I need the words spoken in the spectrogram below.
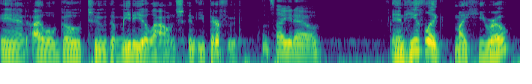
and I will go to the media lounge and eat their food." That's how you know. And he's like my hero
